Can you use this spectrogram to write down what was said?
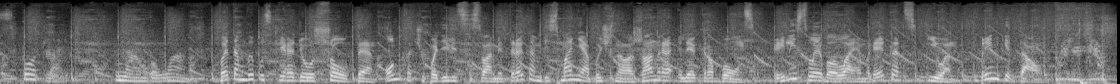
Spotlight. Number one. В этом выпуске радиошоу Дэн Он хочу поделиться с вами треком весьма необычного жанра Electro Bones. Релиз лейбла Lime Records Ivan. Bring It Down.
